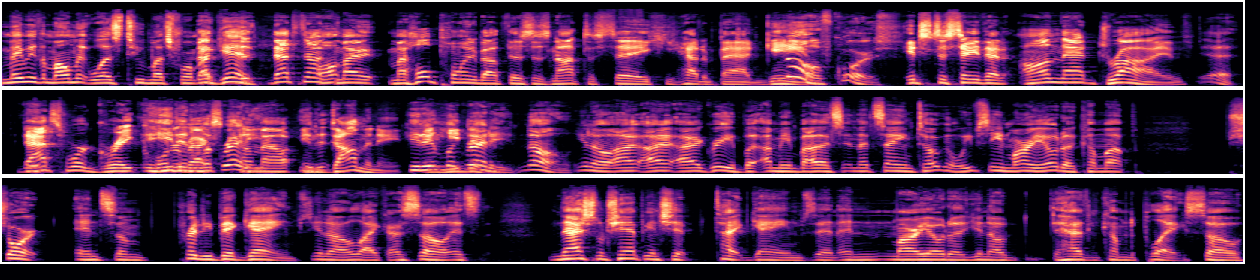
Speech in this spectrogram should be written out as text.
maybe the moment was too much for him. That- Again, th- that's not all- my my whole point about this is not to say he had a bad game. No, of course. It's to say that on that drive, Yeah. that's where great He didn't quarterbacks come out He and did- dominate. He didn't look ready. No, you know, I, I I agree, but I mean, by that in that same token, we've seen Mariota come up short in some pretty big games. You know, like uh, so it's national championship type games, and and Mariota, you know, hasn't come to play. So,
